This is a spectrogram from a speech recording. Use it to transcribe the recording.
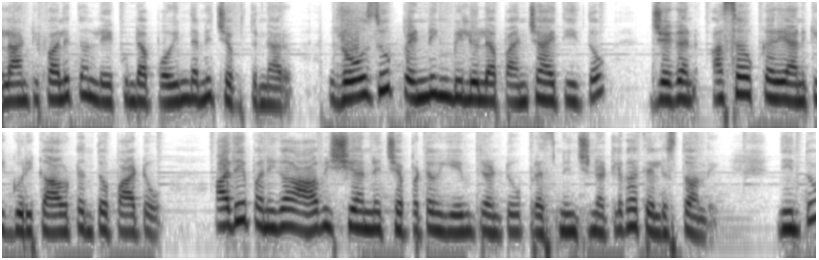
ఎలాంటి ఫలితం లేకుండా పోయిందని చెబుతున్నారు. రోజు పెండింగ్ బిల్లుల పంచాయతీతో జగన్ అసౌకర్యానికి గురి కావటంతో పాటు అదే పనిగా ఆ విషయాన్ని చెప్పటం ఏమిటంటూ ప్రశ్నించినట్లుగా తెలుస్తోంది. దీంతో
